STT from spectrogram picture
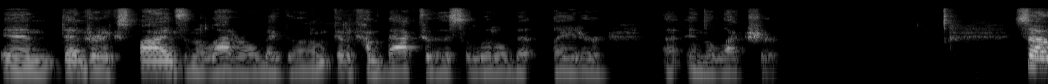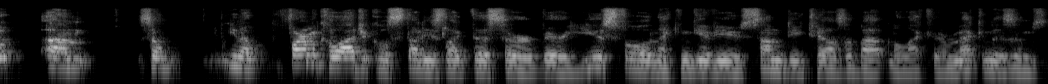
in dendritic spines and the lateral amygdala. And I'm going to come back to this a little bit later uh, in the lecture. So, um, so you know, pharmacological studies like this are very useful and they can give you some details about molecular mechanisms.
